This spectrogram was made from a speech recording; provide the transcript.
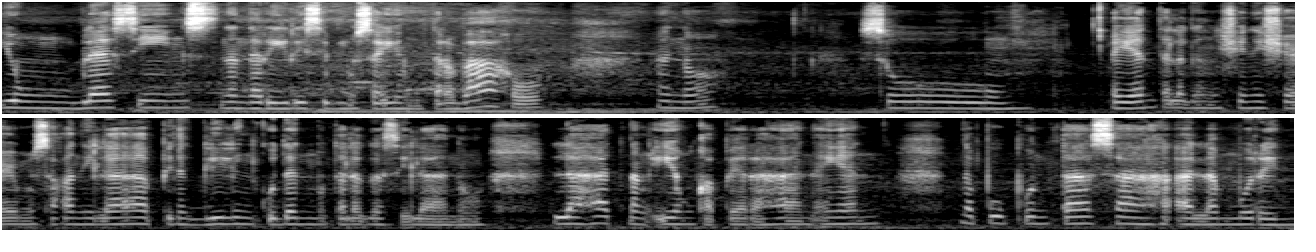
yung blessings na nare-receive mo sa iyong trabaho, ano? So, ayan talagang sinishare mo sa kanila, pinaglilingkudan mo talaga sila, no? Lahat ng iyong kaperahan, ayan, napupunta sa alam mo rin,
